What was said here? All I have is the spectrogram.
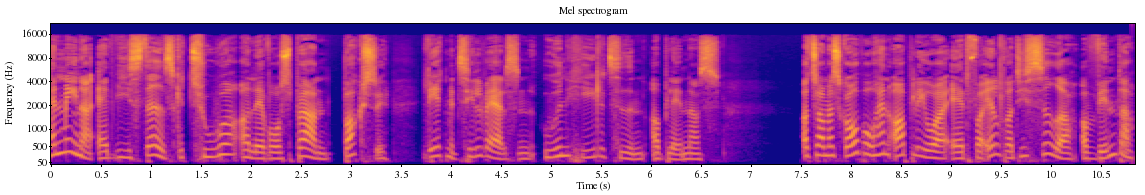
Han mener, at vi i stedet skal ture og lade vores børn bokse lidt med tilværelsen, uden hele tiden at blande os. Og Thomas Skovbo, han oplever, at forældre de sidder og venter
